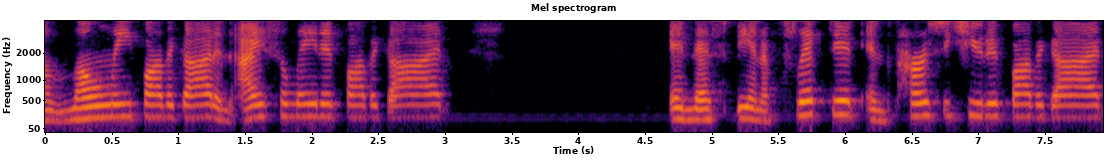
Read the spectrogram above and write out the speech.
lonely, Father God, and isolated, Father God and that's being afflicted and persecuted, Father God,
